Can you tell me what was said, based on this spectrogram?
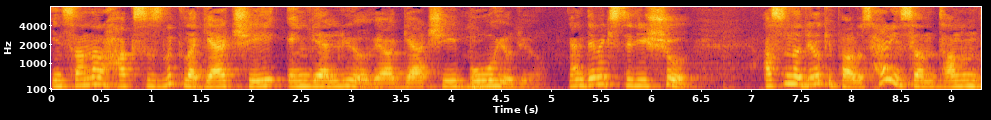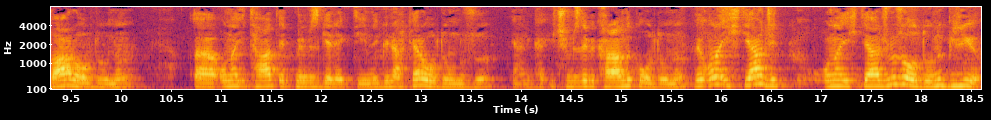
insanlar haksızlıkla gerçeği engelliyor veya gerçeği boğuyor diyor. Yani demek istediği şu. Aslında diyor ki Paulus her insanın Tanrı'nın var olduğunu, e, ona itaat etmemiz gerektiğini, günahkar olduğumuzu, yani içimizde bir karanlık olduğunu ve ona ihtiyaç ona ihtiyacımız olduğunu biliyor.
